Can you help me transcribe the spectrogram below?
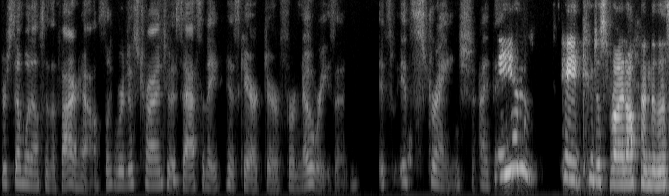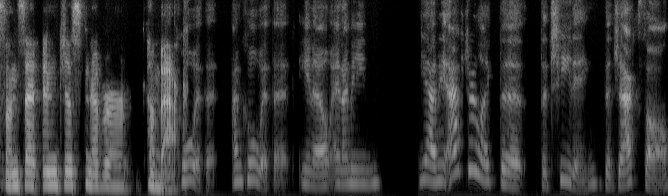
for someone else in the firehouse like we're just trying to assassinate his character for no reason it's it's strange i think and Kate can just ride off into the sunset and just never come back. I'm cool with it. I'm cool with it. You know, and I mean, yeah, I mean, after like the the cheating that Jack saw,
